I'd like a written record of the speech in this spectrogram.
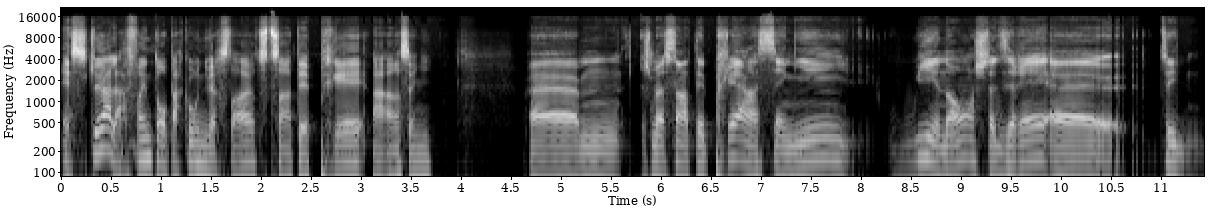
est-ce qu'à la fin de ton parcours universitaire, tu te sentais prêt à enseigner? Euh, je me sentais prêt à enseigner, oui et non. Je te dirais, tu sais, de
